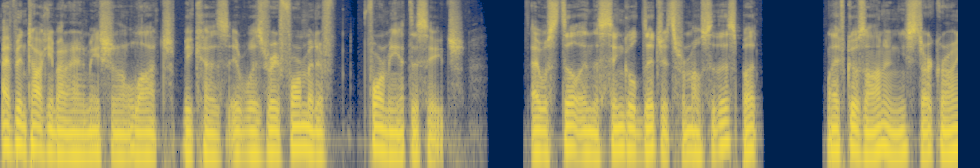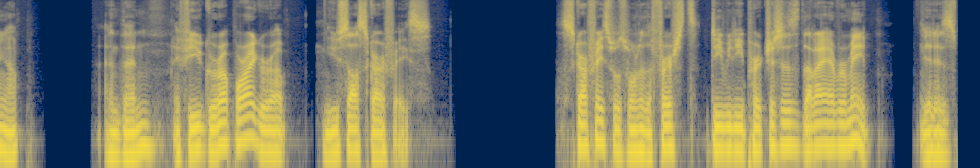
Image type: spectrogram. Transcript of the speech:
I've been talking about animation a lot because it was very formative for me at this age. I was still in the single digits for most of this, but life goes on and you start growing up. And then, if you grew up where I grew up, you saw Scarface. Scarface was one of the first DVD purchases that I ever made. It is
